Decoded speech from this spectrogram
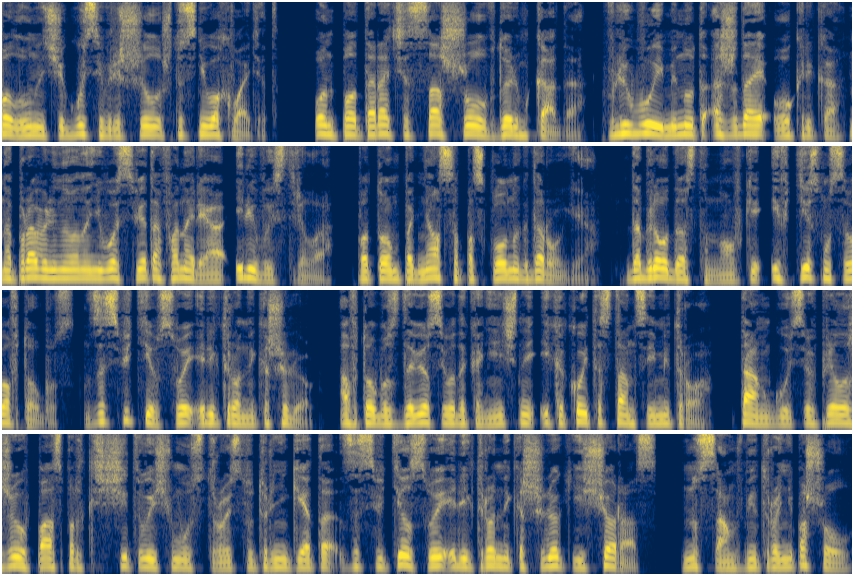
Полуночи Гусев решил, что с него хватит. Он полтора часа шел вдоль МКАДа, в любую минуту ожидая окрика, направленного на него света фонаря или выстрела. Потом поднялся по склону к дороге, добрел до остановки и втиснулся в автобус, засветив свой электронный кошелек. Автобус довез его до конечной и какой-то станции метро. Там Гусев, приложив паспорт к считывающему устройству турникета, засветил свой электронный кошелек еще раз, но сам в метро не пошел,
